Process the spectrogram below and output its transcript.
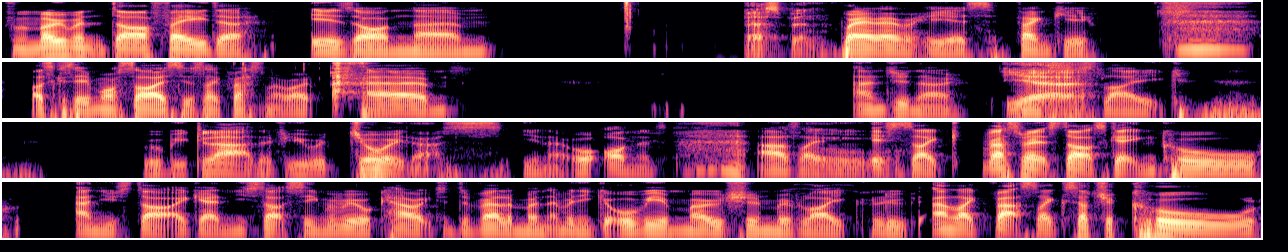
from the moment Darth Vader is on um, Bespin. wherever he is. Thank you. I was gonna say Mos Eisley. Like that's not right. Um, and you know, it's Yeah. just like we'll be glad if you would join us, you know, or honoured. I was like, Ooh. it's like that's when it starts getting cool, and you start again, you start seeing the real character development, and then you get all the emotion with like Luke, and like that's like such a cool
